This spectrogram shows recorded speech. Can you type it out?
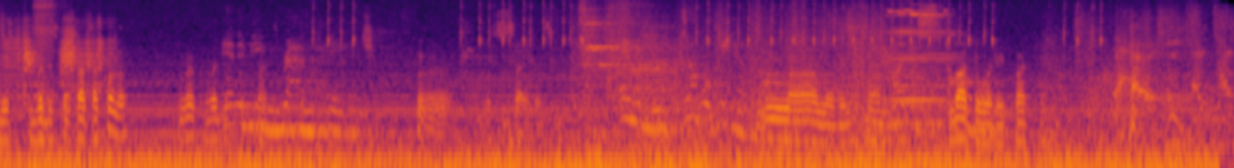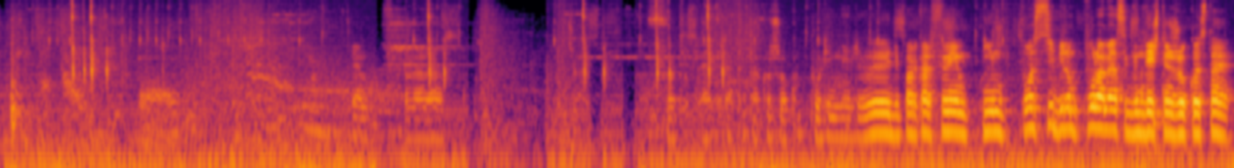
Deci vă descărcați acolo? Văd că vă Enemy descărcați. rampage. O să ai văzut. Mamă, vezi, Bate ori, bate. De parcă ar fi im- imposibil în pula mea să gândești în jocul ăsta.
